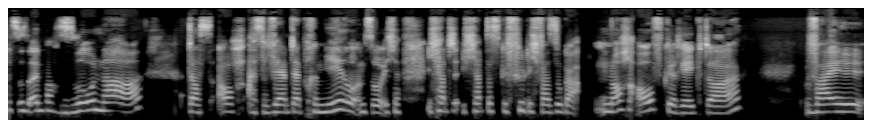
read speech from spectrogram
es ist einfach so nah, dass auch, also während der Premiere und so, ich, ich hatte, ich habe das Gefühl, ich war sogar noch aufgeregter, weil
